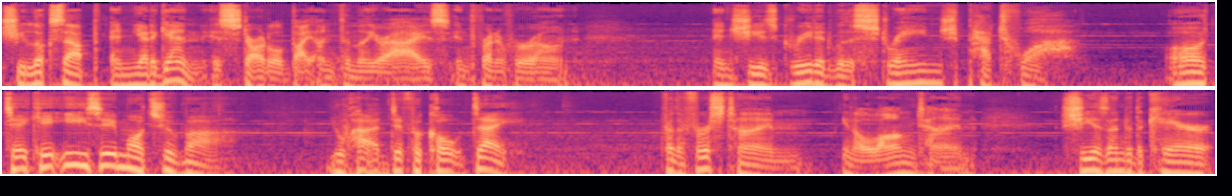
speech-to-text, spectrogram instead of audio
She looks up and yet again is startled by unfamiliar eyes in front of her own. And she is greeted with a strange patois. Oh, take it easy, Motsuma. You had a difficult day. For the first time in a long time, she is under the care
